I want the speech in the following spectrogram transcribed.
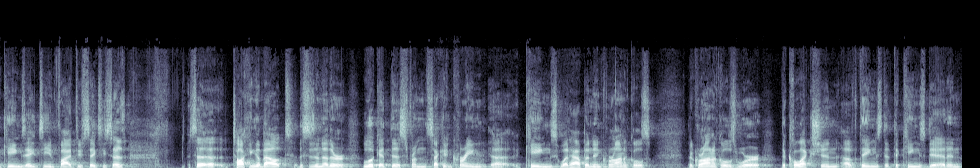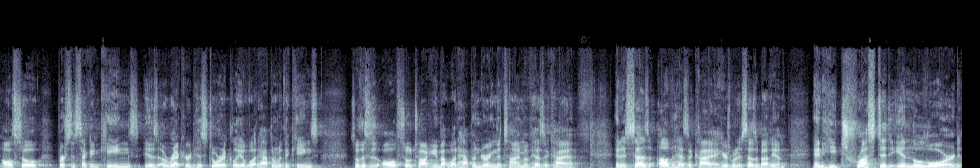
Kings 18, 5 through 6, he says, uh, talking about this is another look at this from Second uh, Kings, what happened in Chronicles. The Chronicles were the collection of things that the kings did, and also First and Second Kings is a record historically of what happened with the kings. So this is also talking about what happened during the time of Hezekiah. And it says of Hezekiah, here's what it says about him. And he trusted in the Lord,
